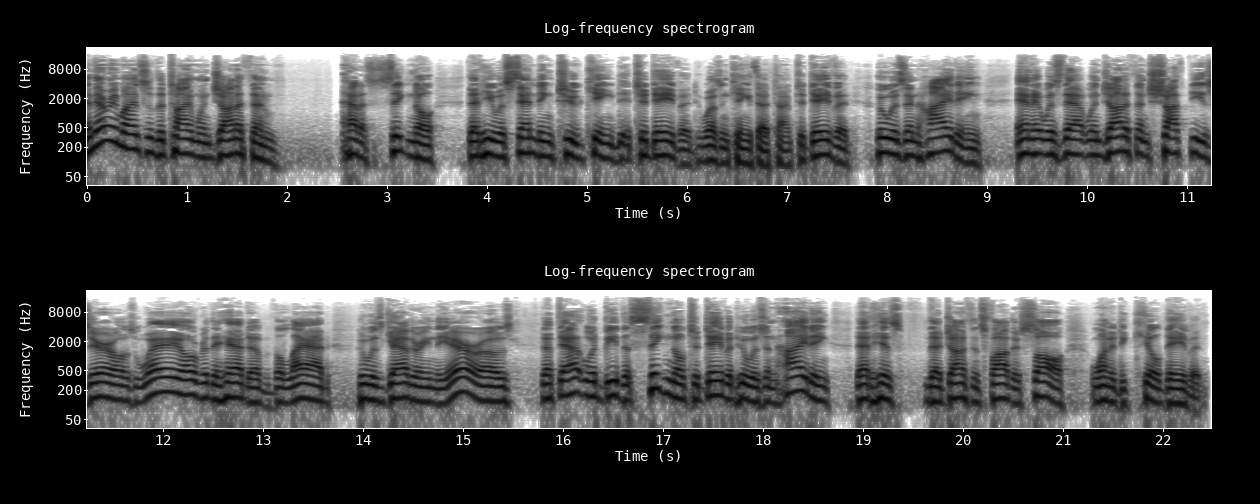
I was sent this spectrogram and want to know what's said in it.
And that reminds of the time when Jonathan had a signal that he was sending to King to David, who wasn't king at that time, to David, who was in hiding. And it was that when Jonathan shot these arrows way over the head of the lad who was gathering the arrows, that that would be the signal to David who was in hiding that his that Jonathan's father Saul wanted to kill David.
